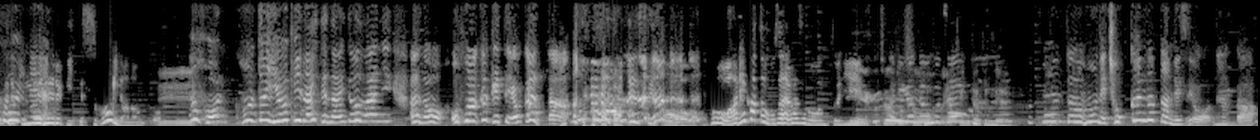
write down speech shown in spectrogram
婦でこのエネルギーってすごいな、なんか。ほん、本当に勇気出して内藤さんに、あの、オファーかけてよかった。そうですよ。もうありがとうございます、本当に。こちらこそありがとうございます。本当もうね、直感だったんですよ。なんか、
